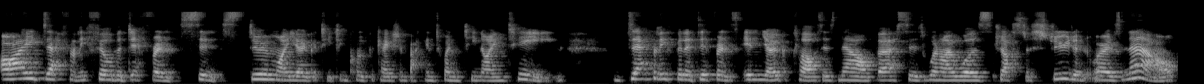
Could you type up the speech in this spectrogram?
I definitely feel the difference since doing my yoga teaching qualification back in 2019 definitely feel a difference in yoga classes now versus when I was just a student. Whereas now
